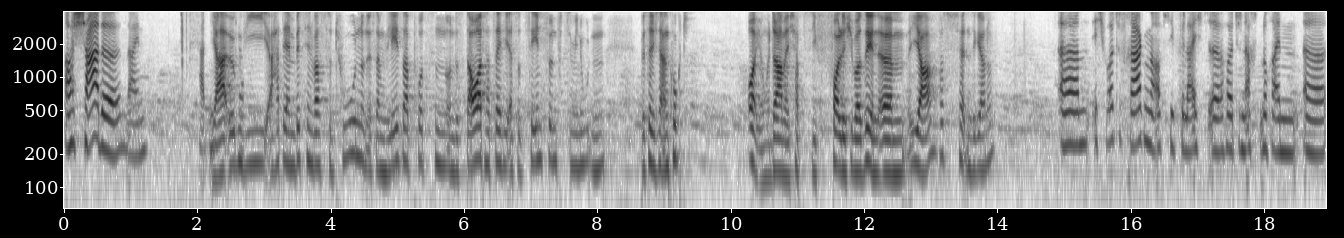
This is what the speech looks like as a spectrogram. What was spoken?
Oh, schade. Nein. Hat nicht Ja, irgendwie hat er ein bisschen was zu tun und ist am Gläser putzen und es dauert tatsächlich erst so 10, 15 Minuten, bis er dich dann anguckt. Oh, junge Dame, ich habe Sie völlig übersehen. Ähm, ja, was hätten Sie gerne? Ähm, ich wollte fragen, ob Sie vielleicht äh, heute Nacht noch ein äh,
